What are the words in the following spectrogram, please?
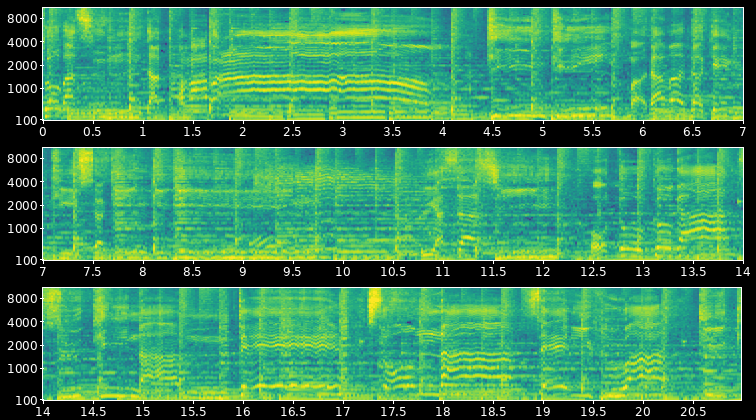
飛ばすんだ。パパパンキンンまだまだ元気さキンキン優しい男が好きなんて。そんなセリフは聞き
